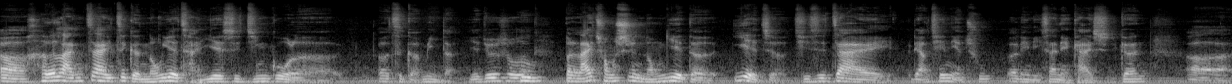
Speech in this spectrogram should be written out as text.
呃，荷兰在这个农业产业是经过了二次革命的，也就是说，嗯、本来从事农业的业者，其实在两千年初，二零零三年开始，跟呃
